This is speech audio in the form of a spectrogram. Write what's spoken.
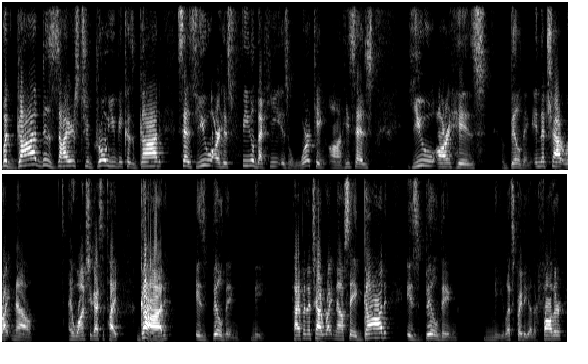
but God desires to grow you because God says you are his field that he is working on. He says you are his building. In the chat right now, I want you guys to type, God is building me. Type in the chat right now, say, God is building me. Let's pray together. Father,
